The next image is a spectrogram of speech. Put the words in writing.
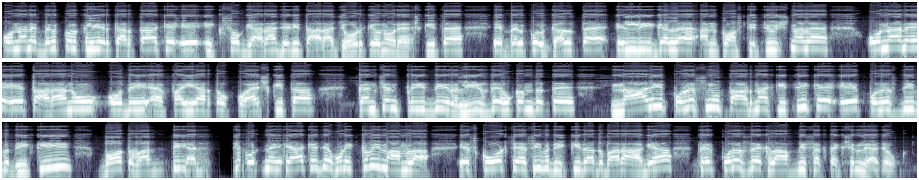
ਉਹਨਾਂ ਨੇ ਬਿਲਕੁਲ ਕਲੀਅਰ ਕਰਤਾ ਕਿ ਇਹ 111 ਜਿਹੜੀ ਧਾਰਾ ਜੋੜ ਕੇ ਉਹਨੂੰ ਅਰੈਸਟ ਕੀਤਾ ਹੈ, ਇਹ ਬਿਲਕੁਲ ਗਲਤ ਹੈ ਇਲੀਗਲ ਹੈ ਅਨਕਨਸਟੀਟਿਊਸ਼ਨਲ ਹੈ। ਉਹਨਾਂ ਨੇ ਇਹ ਧਾਰਾ ਨੂੰ ਉਹਦੀ ਐਫ ਆਈ ਆਰ ਤੋਂ ਕੁਐਸ਼ ਕੀਤਾ, ਕੰਚਨਪ੍ਰੀਤ ਦੀ ਰਿਲੀਜ਼ ਦੇ ਹੁਕਮ ਦਿੱਤੇ। ਨਾਲ ਹੀ ਪੁਲਿਸ ਨੂੰ ਤਾੜਨਾ ਕੀਤੀ ਕਿ ਇਹ ਪੁਲਿਸ ਦੀ ਵਧੀਕੀ ਬਹੁਤ ਵੱਧਦੀ ਅੱਜ ਕੋਰਟ ਨੇ ਕਿਹਾ ਕਿ ਜੇ ਹੁਣ ਇੱਕ ਵੀ ਮਾਮਲਾ ਇਸ ਕੋਰਟ 'ਚ ਐਸੀ ਵਧੀਕੀ ਦਾ ਦੁਬਾਰਾ ਆ ਗਿਆ, ਫਿਰ ਪੁਲਿਸ ਦੇ ਖਿਲਾਫ ਵੀ ਸਖਤ ਐਕਸ਼ਨ ਲਿਆ ਜਾਊਗਾ।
